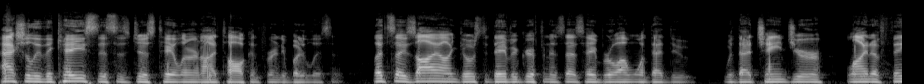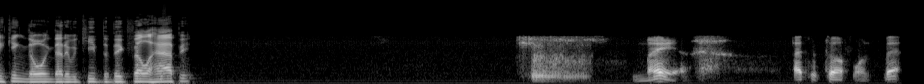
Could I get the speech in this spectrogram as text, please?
actually the case. This is just Taylor and I talking for anybody listening. Let's say Zion goes to David Griffin and says, "Hey, bro, I want that dude." Would that change your line of thinking, knowing that it would keep the big fella happy? Man, that's a tough one. That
